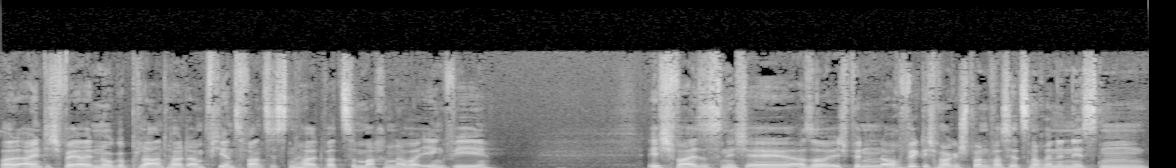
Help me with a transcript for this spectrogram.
Weil eigentlich wäre nur geplant, halt am 24. halt was zu machen, aber irgendwie, Ich weiß es nicht, ey. Also ich bin auch wirklich mal gespannt, was jetzt noch in den nächsten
